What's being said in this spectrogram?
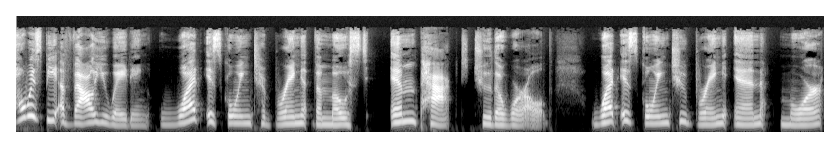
always be evaluating what is going to bring the most impact to the world? What is going to bring in more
